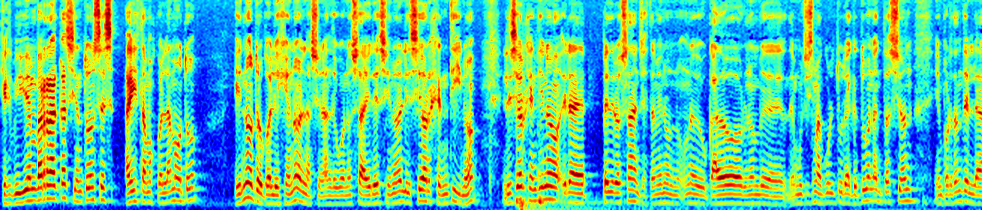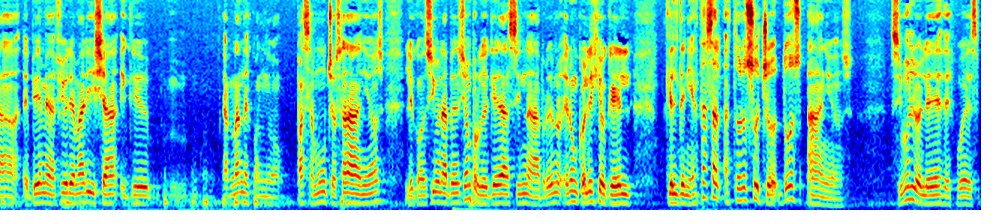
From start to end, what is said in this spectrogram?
que vivía en Barracas, y entonces ahí estamos con la moto, en otro colegio, no el Nacional de Buenos Aires, sino el Liceo Argentino. El Liceo Argentino era de Pedro Sánchez, también un, educador, un hombre de, muchísima cultura, que tuvo una actuación importante en la epidemia de fiebre amarilla y que mm, Hernández cuando pasa muchos años le consigue una pensión porque queda sin nada, pero era un colegio que él, que él tenía. Hasta, hasta los ocho, dos años. Si vos lo lees después,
